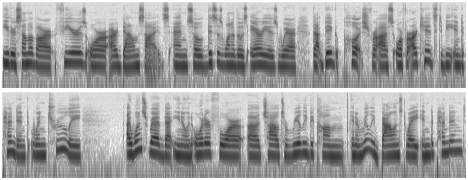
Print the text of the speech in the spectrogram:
either some of our fears or our downsides. And so this is one of those areas where that big push for us or for our kids to be independent when truly I once read that, you know, in order for a child to really become in a really balanced way independent,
